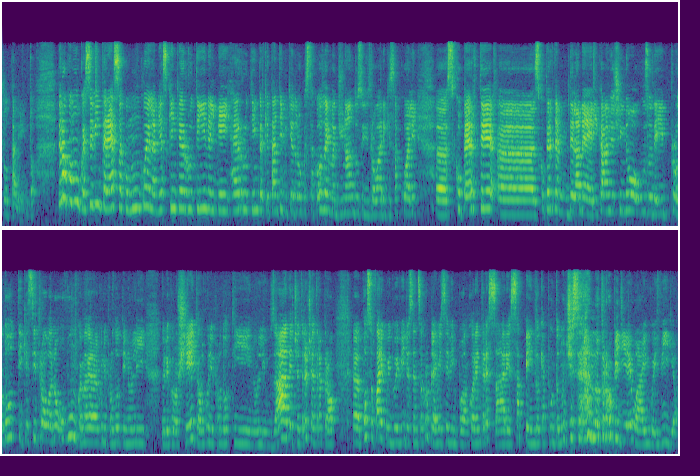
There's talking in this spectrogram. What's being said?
ho talento talento. Però comunque se vi interessa comunque la mia skincare routine, i miei hair routine perché tanti mi chiedono questa cosa immaginandosi di trovare chissà quali uh, scoperte, uh, scoperte dell'America invece no, uso dei prodotti che si trovano ovunque magari alcuni prodotti non li, non li conoscete o alcuni prodotti non li usate eccetera eccetera però uh, posso fare quei due video senza problemi se vi può ancora interessare sapendo che appunto non ci saranno troppi DIY in quei video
